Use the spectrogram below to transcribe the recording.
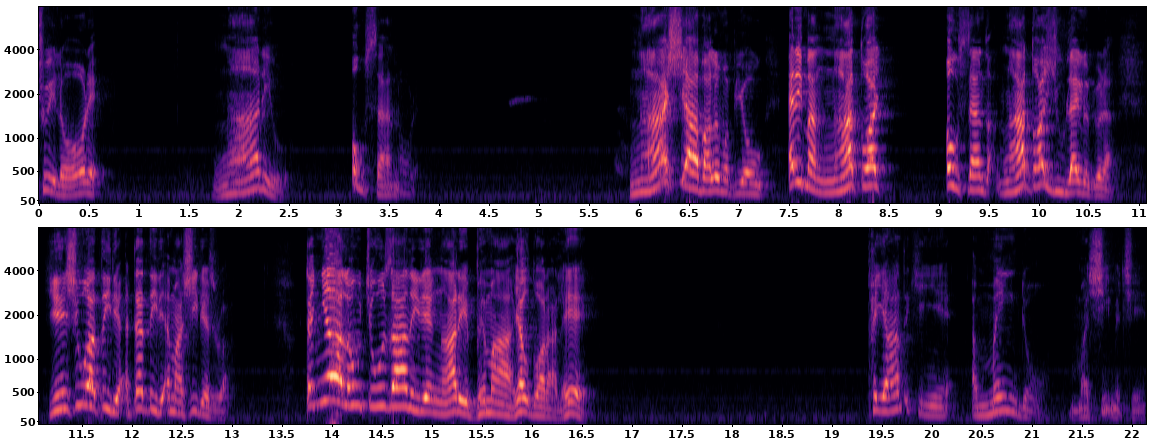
ရွှေ့လို့တဲ့ငါးတွေကိုအုပ်ဆန်းလို့ ငါးရှာပါလို့မပြောဘူးအဲ့ဒီမှာငါးသွားအုပ်ဆန်းသွားငါးသွားယူလိုက်လို့ပြောတာယေရှုကသိတယ်အတက်သိတယ်အမှရှိတယ်ဆိုတာတညလုံးစူးစမ်းနေတဲ့ငါးတွေဘယ်မှာရောက်သွားတာလဲဖျားသခင်ရဲ့အမိန်တော်မရှိမချင်း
